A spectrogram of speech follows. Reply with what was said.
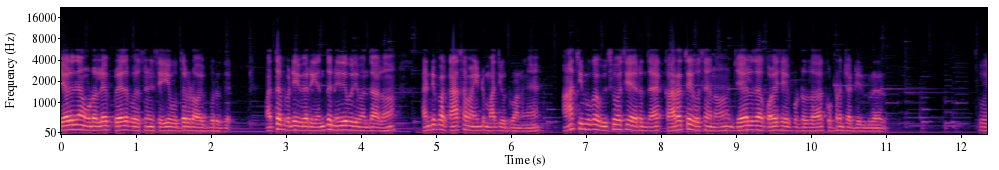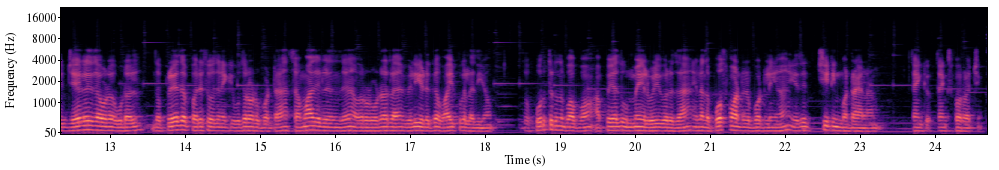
ஜெயலலிதா உடலை பிரேத பரிசோதனை செய்ய உத்தரவிட வாய்ப்பு இருக்கு. மற்றபடி வேறு எந்த நீதிபதி வந்தாலும் கண்டிப்பாக காசை வாங்கிட்டு மாற்றி விட்டுருவானுங்க. அதிமுக விசுவாசியாக இருந்த கரத்தை ஹுசேனும் ஜெயலலிதா கொலை செய்யப்பட்டுள்ளதாக குற்றம் சாட்டியிருக்கிறார். ஸோ ஜெயலலிதாவோட உடல் இந்த பிரேத பரிசோதனைக்கு உத்தரவிடப்பட்ட சமாதியிலிருந்து அவரோட உடலை வெளியெடுக்க வாய்ப்புகள் அதிகம். ஸோ பொறுத்திருந்து பார்ப்போம். அப்போயாவது உண்மைகள் வெளிவருதா? இல்லை அந்த போஸ்ட்மார்ட்டம் ரிப்போர்ட்லேயும் எது சீட்டிங் பண்ணுறாங்களான்னு தேங்க்யூ தேங்க்ஸ் ஃபார் வாட்சிங்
